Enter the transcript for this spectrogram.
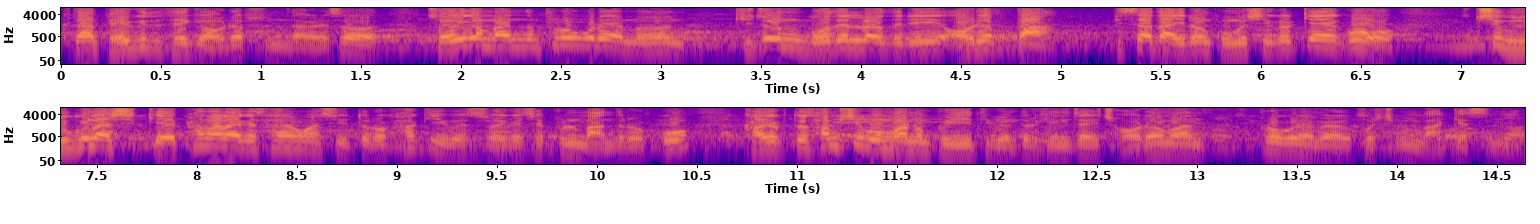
그다음 배기도 되게 어렵습니다. 그래서 저희가 만든 프로그램은 기존 모델러들이 어렵다. 비싸다 이런 공식을 깨고 누구나 쉽게 편안하게 사용할 수 있도록 하기 위해서 저희가 제품을 만들었고 가격도 35만 원 VAT 별도로 굉장히 저렴한 프로그램이라고 보시면 맞겠습니다.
